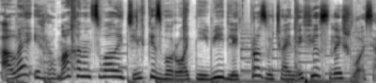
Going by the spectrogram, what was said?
Але ігромах анонсували тільки зворотній відлік. Про звичайний Fuse не йшлося.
